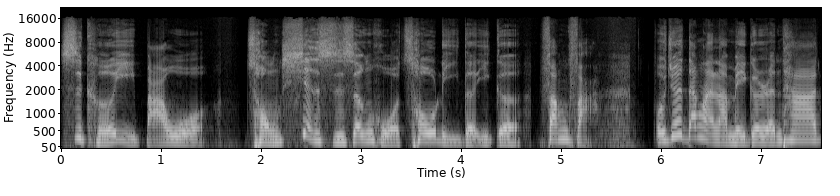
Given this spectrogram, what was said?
是可以把我从现实生活抽离的一个方法。我觉得当然了，每个人他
